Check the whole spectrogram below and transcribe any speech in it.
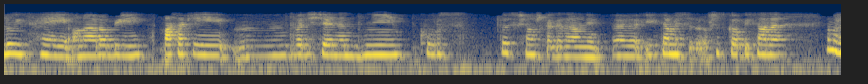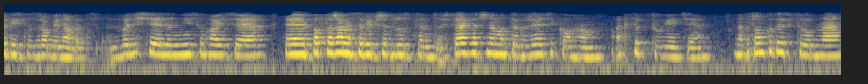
Louise Hay, ona robi, ma taki mm, 21 dni kurs, to jest książka generalnie yy, i tam jest wszystko opisane, no może kiedyś to zrobię nawet. 21 dni, słuchajcie, yy, powtarzamy sobie przed lustrem coś, tak? Zaczynam od tego, że ja Cię kocham, akceptuję Cię. Na początku to jest trudne,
